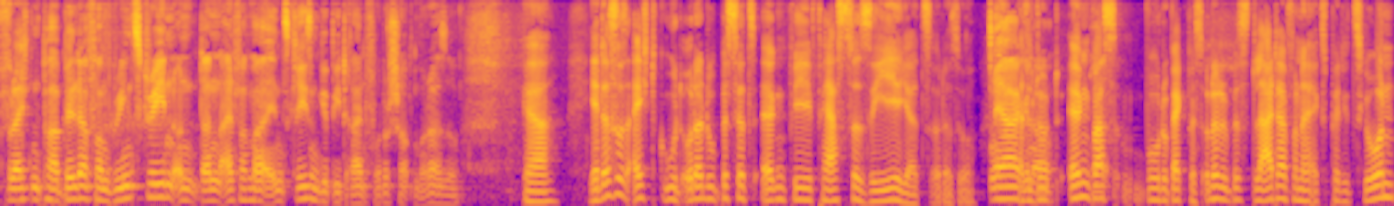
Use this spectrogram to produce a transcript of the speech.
vielleicht ein paar Bilder vom Greenscreen und dann einfach mal ins Krisengebiet rein photoshoppen oder so. Ja. Ja, das ist echt gut. Oder du bist jetzt irgendwie, fährst zur See jetzt oder so. Ja, also genau. du, irgendwas, wo du weg bist. Oder du bist Leiter von einer Expedition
